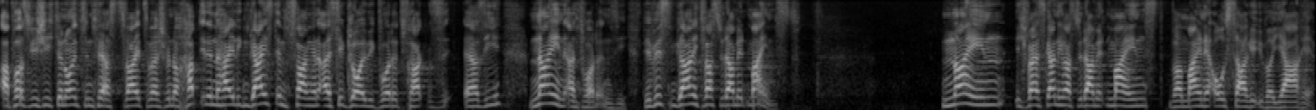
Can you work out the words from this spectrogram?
Apostelgeschichte 19, Vers 2 zum Beispiel noch, habt ihr den Heiligen Geist empfangen, als ihr gläubig wurdet, fragte er sie. Nein, antworteten sie. Wir wissen gar nicht, was du damit meinst. Nein, ich weiß gar nicht, was du damit meinst, war meine Aussage über Jahre.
